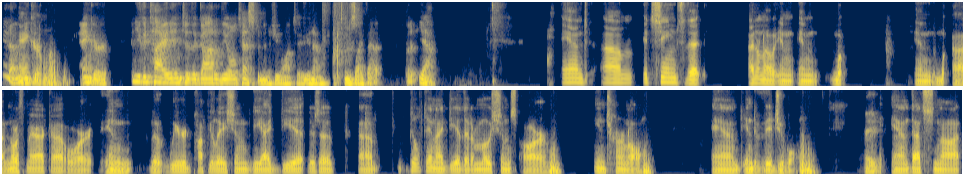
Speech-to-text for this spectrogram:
you know, anger, anger. and you could tie it into the God of the Old Testament if you want to, you know, things like that. But yeah. And um, it seems that I don't know in in what in uh, North America or in the weird population, the idea there's a, built-in idea that emotions are internal and individual, Right. and that's not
